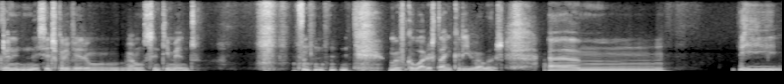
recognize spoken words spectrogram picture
que eu nem, nem sei descrever, é um, é um sentimento. o meu vocabulário está incrível hoje. Um, e,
